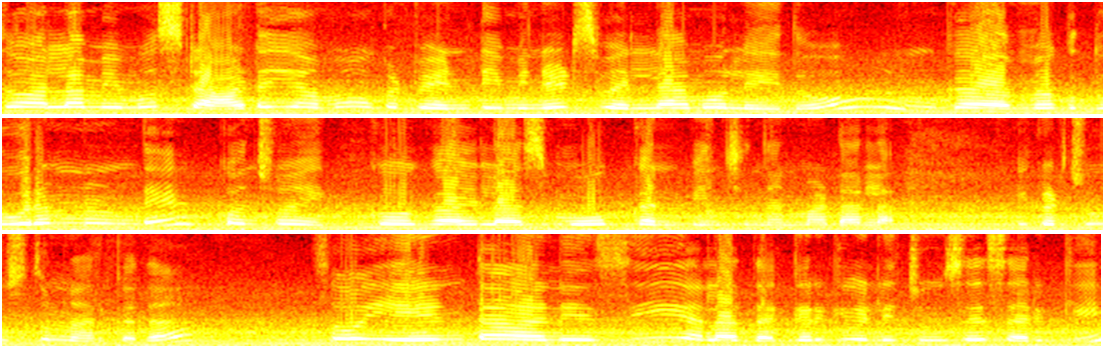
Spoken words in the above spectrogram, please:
సో అలా మేము స్టార్ట్ అయ్యాము. ఒక ట్వంటీ మినిట్స్ వెళ్ళామో లేదో ఇంకా మాకు దూరం నుండే కొంచెం ఎక్కువగా ఇలా స్మోక్ కనిపించింది అనమాట అలా. ఇక్కడ చూస్తున్నారు కదా. సో ఏంటా అనేసి అలా దగ్గరికి వెళ్ళి చూసేసరికి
